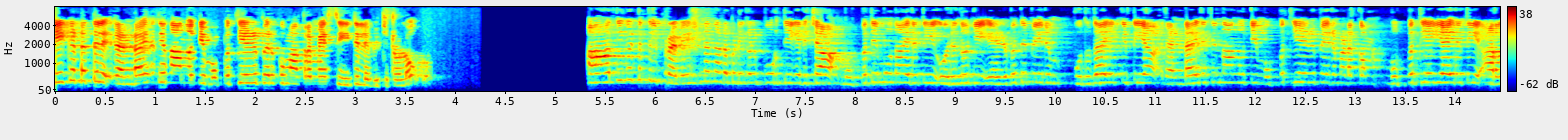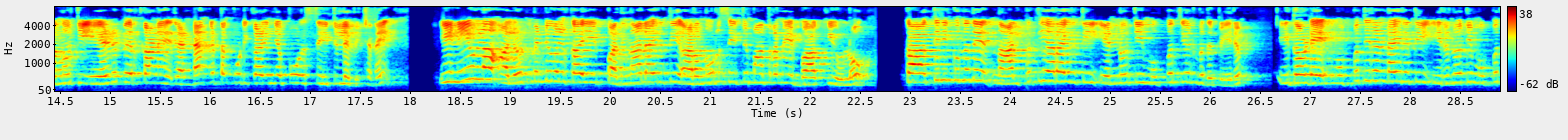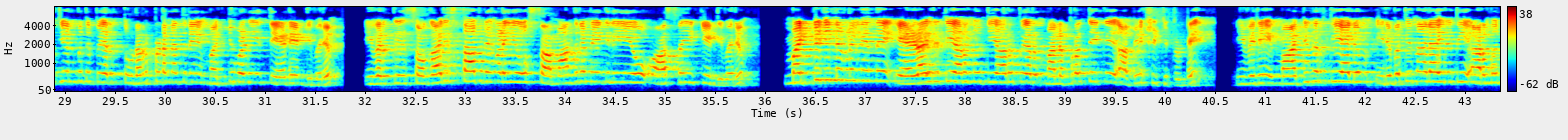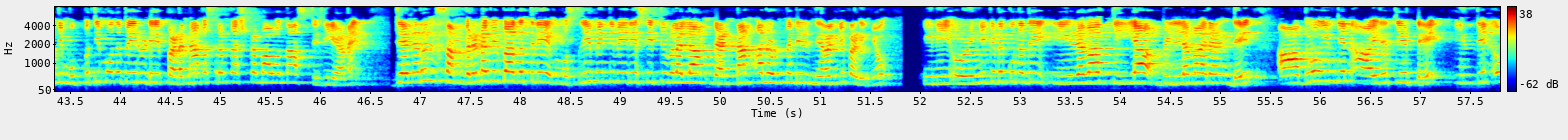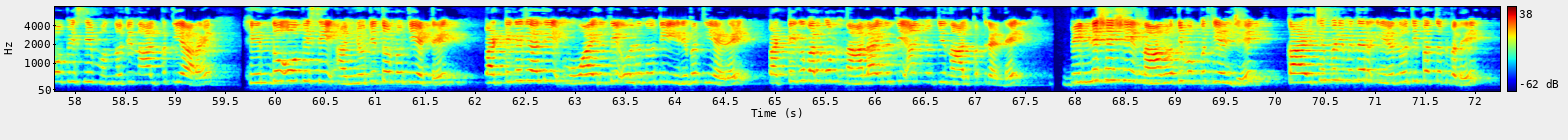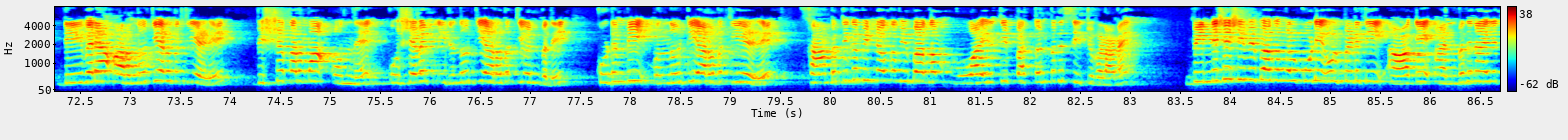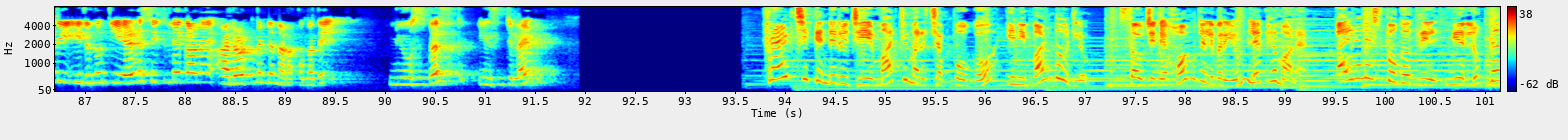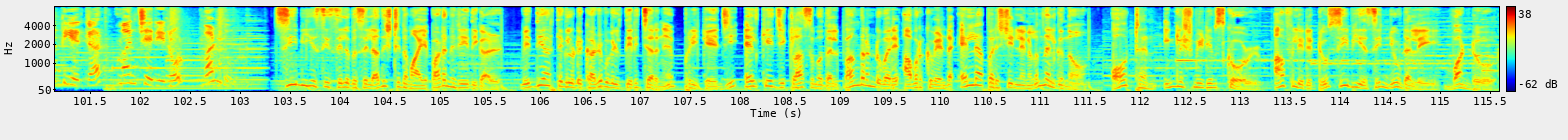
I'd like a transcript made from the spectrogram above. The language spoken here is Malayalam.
ഈ ഘട്ടത്തിൽ രണ്ടായിരത്തി നാനൂറ്റി മുപ്പത്തിയേഴ് പേർക്ക് മാത്രമേ സീറ്റ് ലഭിച്ചിട്ടുള്ളൂ. ആദ്യഘട്ടത്തിൽ പ്രവേശന നടപടികൾ പൂർത്തീകരിച്ച മുപ്പത്തിമൂന്നായിരത്തി ഒരുന്നൂറ്റി എഴുപത് പേരും പുതുതായി കിട്ടിയ രണ്ടായിരത്തി നാനൂറ്റി മുപ്പത്തിയേഴ് പേരുമടക്കം മുപ്പത്തി അയ്യായിരത്തി അറുന്നൂറ്റി ഏഴ് പേർക്കാണ് രണ്ടാം ഘട്ടം കൂടി കഴിഞ്ഞപ്പോൾ സീറ്റ് ലഭിച്ചത്. ഇനിയുള്ള അലോട്ട്മെന്റുകൾക്കായി പതിനാലായിരത്തി അറുന്നൂറ് സീറ്റ് മാത്രമേ ബാക്കിയുള്ളൂ. കാത്തിരിക്കുന്നത് നാൽപ്പത്തിയാറായിരത്തി എണ്ണൂറ്റി മുപ്പത്തിയൊൻപത് പേരും. ഇതോടെ മുപ്പത്തിരണ്ടായിരത്തി ഇരുന്നൂറ്റി മുപ്പത്തിയൊൻപത് പേർ തുടർ പഠനത്തിന് മറ്റു വഴി തേടേണ്ടി വരും. ഇവർക്ക് സ്വകാര്യ സ്ഥാപനങ്ങളെയോ സമാന്തര മേഖലയെയോ ആശ്രയിക്കേണ്ടി വരും. മറ്റു ജില്ലകളിൽ നിന്ന് ഏഴായിരത്തി അറുന്നൂറ്റി ആറ് പേർ മലപ്പുറത്തേക്ക് അപേക്ഷിച്ചിട്ടുണ്ട്. ഇവരെ മാറ്റി നിർത്തിയാലും ഇരുപത്തിനാലായിരത്തി അറുന്നൂറ്റി മുപ്പത്തിമൂന്ന് പേരുടെ പഠനാവസരം നഷ്ടമാവുന്ന സ്ഥിതിയാണ്. ജനറൽ സംവരണ വിഭാഗത്തിലെ മുസ്ലിം എന്നിവയിലെ സീറ്റുകളെല്ലാം രണ്ടാം അലോട്ട്മെന്റിൽ നിറഞ്ഞു കഴിഞ്ഞു. ഇനി ഒഴിഞ്ഞുകിടക്കുന്നത് ഈഴവ തീയ ബില്ലവ രണ്ട് ആഗ്ലോ ഇന്ത്യൻ ആയിരത്തി എട്ട് ഇന്ത്യൻ ഒ ബി സി മുന്നൂറ്റി നാൽപ്പത്തി ആറ് ഹിന്ദു ഒ ബി സി അഞ്ഞൂറ്റി തൊണ്ണൂറ്റിയെട്ട് പട്ടികജാതി മൂവായിരത്തി ഒരുന്നൂറ്റി ഇരുപത്തിയേഴ് പട്ടികവർഗം നാലായിരത്തി അഞ്ഞൂറ്റി നാൽപ്പത്തിരണ്ട് ഭിന്നശേഷി നാനൂറ്റി മുപ്പത്തിയഞ്ച് കാഴ്ചപരിമിതർ ഇരുന്നൂറ്റി പത്തൊൻപത് ധീവര അറുന്നൂറ്റി അറുപത്തിയേഴ് വിശ്വകർമ്മ ഒന്ന് കുശവൻ ഇരുന്നൂറ്റി അറുപത്തി ഒൻപത് കുടുംബി മുന്നൂറ്റി അറുപത്തിയേഴ് സാമ്പത്തിക പിന്നോക്ക വിഭാഗം മൂവായിരത്തി പത്തൊൻപത് സീറ്റുകളാണ്. ഭിന്നശേഷി വിഭാഗങ്ങൾ കൂടി ഉൾപ്പെടുത്തി ആകെ അൻപതിനായിരത്തി ഇരുന്നൂറ്റി ഏഴ് സീറ്റിലേക്കാണ് അലോട്ട്മെന്റ് നടക്കുന്നത്. News desk east live. Fried ചിക്കന്റെ രുചിയെ മാറ്റിമറിച്ച പോഗോ ഇനി വണ്ടൂരിലും. സൗജന്യ ഹോം ഡെലിവറിയും ലഭ്യമാണ്. Kairalis Pogo grill near Lubna theatre Manjeri road Wandoor. C B S E സിലബസിൽ അധിഷ്ഠിതമായ പഠന രീതികൾ വിദ്യാർത്ഥികളുടെ കഴിവുകൾ തിരിച്ചറിഞ്ഞ് pre K G L K G class മുതൽ പന്ത്രണ്ട് വരെ അവർക്ക് വേണ്ട എല്ലാ പരിശീലനങ്ങളും നൽകുന്നു. ഓട്ടൻ English medium school affiliated to C B S E New Delhi Wandoor.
